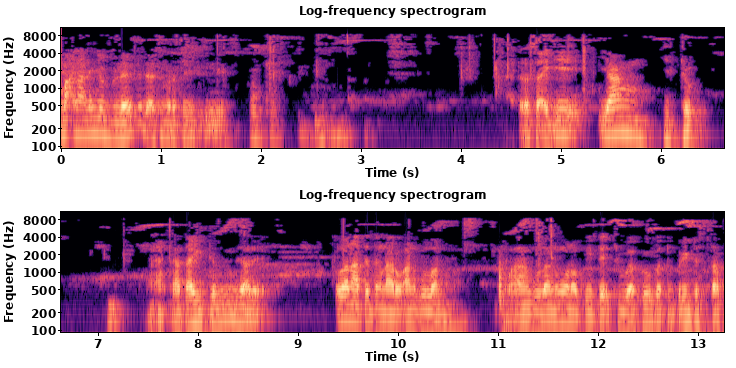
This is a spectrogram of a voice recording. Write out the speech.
maknanya nyebelah itu tidak seperti itu. Terus lagi yang hidup. Nah, kata hidup misalnya, kalau nanti tentang naruhan kulon, naruhan kulon mau pitik juga gue perindes truk.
